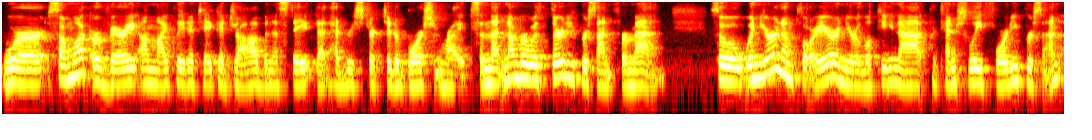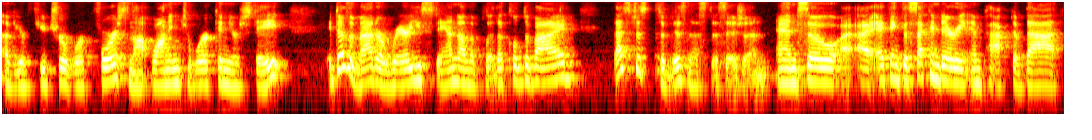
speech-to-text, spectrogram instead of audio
were somewhat or very unlikely to take a job in a state that had restricted abortion rights, and that number was 30% for men. So when you're an employer and you're looking at potentially 40% of your future workforce not wanting to work in your state, it doesn't matter where you stand on the political divide that's just a business decision. And so I, I, think the secondary impact of that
